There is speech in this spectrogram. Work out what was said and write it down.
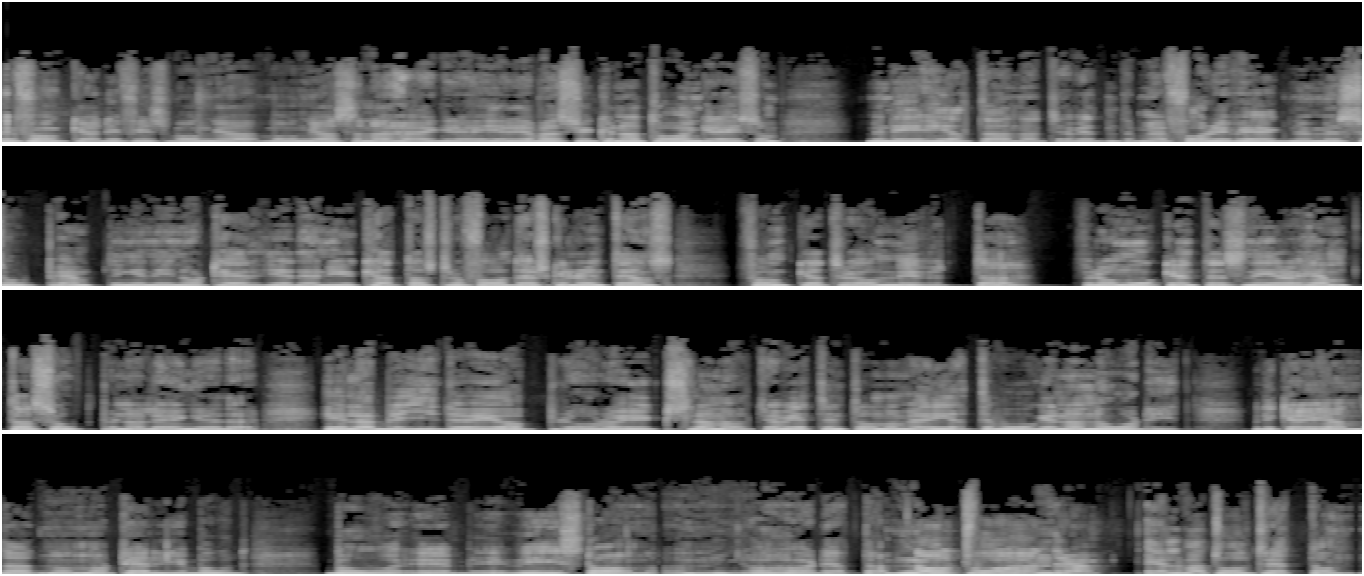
Det funkar. Det finns många, många sådana här grejer. Jag skulle kunna ta en grej som, men det är helt annat. Jag vet inte om jag far iväg nu, men sophämtningen i Norrtälje, den är ju katastrofal. Där skulle det inte ens funka, tror jag, att muta. För de åker inte ens ner och hämtar soporna längre där. Hela Blidö är i uppror och Yxlan och allt. Jag vet inte om de här etervågorna når dit. Men det kan ju hända att någon Norrtäljebod bo eh, vid stan mm, och hör detta. 0200 11 12 13.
